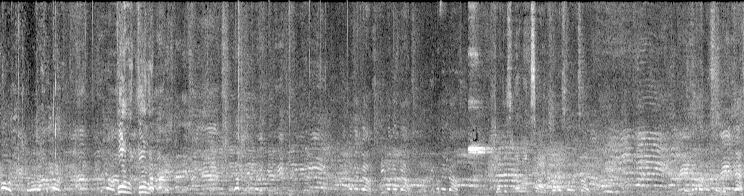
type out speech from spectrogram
forward. Go ahead, stay on that. Stay on that. Forward, forward. Yeah, there it is, there it is. Yeah, hit him with it. Keep him in bounds, keep him in bounds, keep him in bounds. Shove the snow inside. Show him slow inside. Hey, hit him on this side. Yes,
